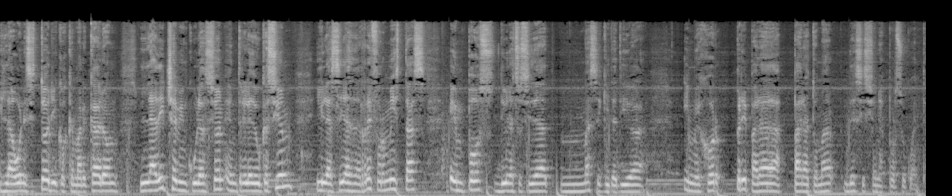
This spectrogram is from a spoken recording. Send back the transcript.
eslabones históricos que marcaron la dicha vinculación entre la educación y las ideas de reformistas en pos de una sociedad más equitativa y mejor preparada para tomar decisiones por su cuenta.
